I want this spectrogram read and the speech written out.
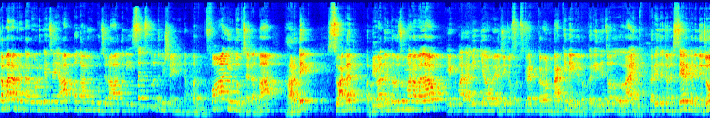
તમારા પ્રતાપે ઓળખે છે. આપ બધાનું ગુજરાતની સંસ્કૃત વિષયની નંબર 1 YouTube ચેનલમાં હાર્દિક સ્વાગત. અભિવાદન કરું છું મારા વાલાઓ. એકવાર આવી ગયા હોય, હજી જો સબસ્ક્રાઇબ કરવાનું બાકી રહી ગયું તો કરી દેજો લાઈક કરી દેજો અને શેર કરી દેજો.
